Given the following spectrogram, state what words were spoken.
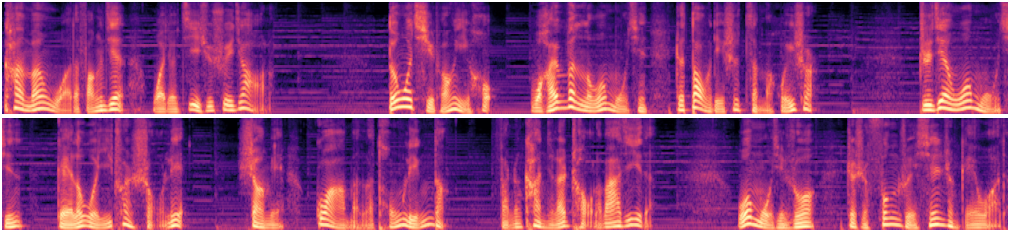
看完我的房间，我就继续睡觉了。等我起床以后，我还问了我母亲这到底是怎么回事。只见我母亲给了我一串手链，上面挂满了铜铃铛，反正看起来丑了吧唧的。我母亲说这是风水先生给我的。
